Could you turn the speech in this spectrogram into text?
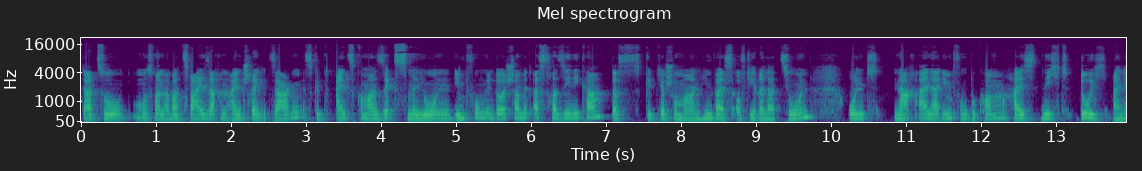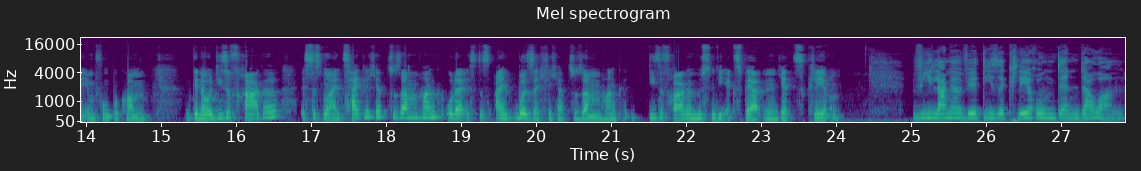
Dazu muss man aber zwei Sachen einschränkend sagen. Es gibt 1,6 Millionen Impfungen in Deutschland mit AstraZeneca. Das gibt ja schon mal einen Hinweis auf die Relation. Und nach einer Impfung bekommen heißt nicht durch eine Impfung bekommen. Und genau diese Frage, ist es nur ein zeitlicher Zusammenhang oder ist es ein ursächlicher Zusammenhang? Diese Frage müssen die Experten jetzt klären. Wie lange wird diese Klärung denn dauern?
